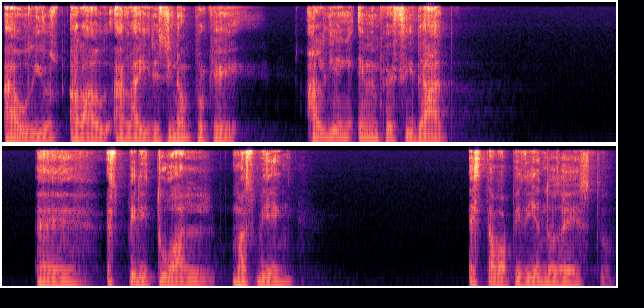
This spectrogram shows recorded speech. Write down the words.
audios al, aire, sino porque alguien en necesidad eh, espiritual, más bien, estaba pidiendo de esto.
